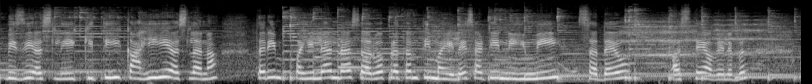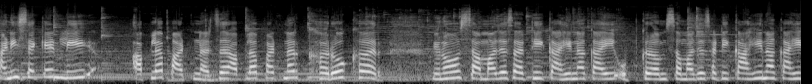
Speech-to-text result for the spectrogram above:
बिझी असली कितीही काहीही असलं ना तरी पहिल्यांदा सर्वप्रथम ती महिलेसाठी नेहमी सदैव असते अवेलेबल आणि सेकंडली आपला पार्टनर जर आपला पार्टनर खरोखर यु नो समाजासाठी काही ना काही उपक्रम समाजासाठी काही ना काही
